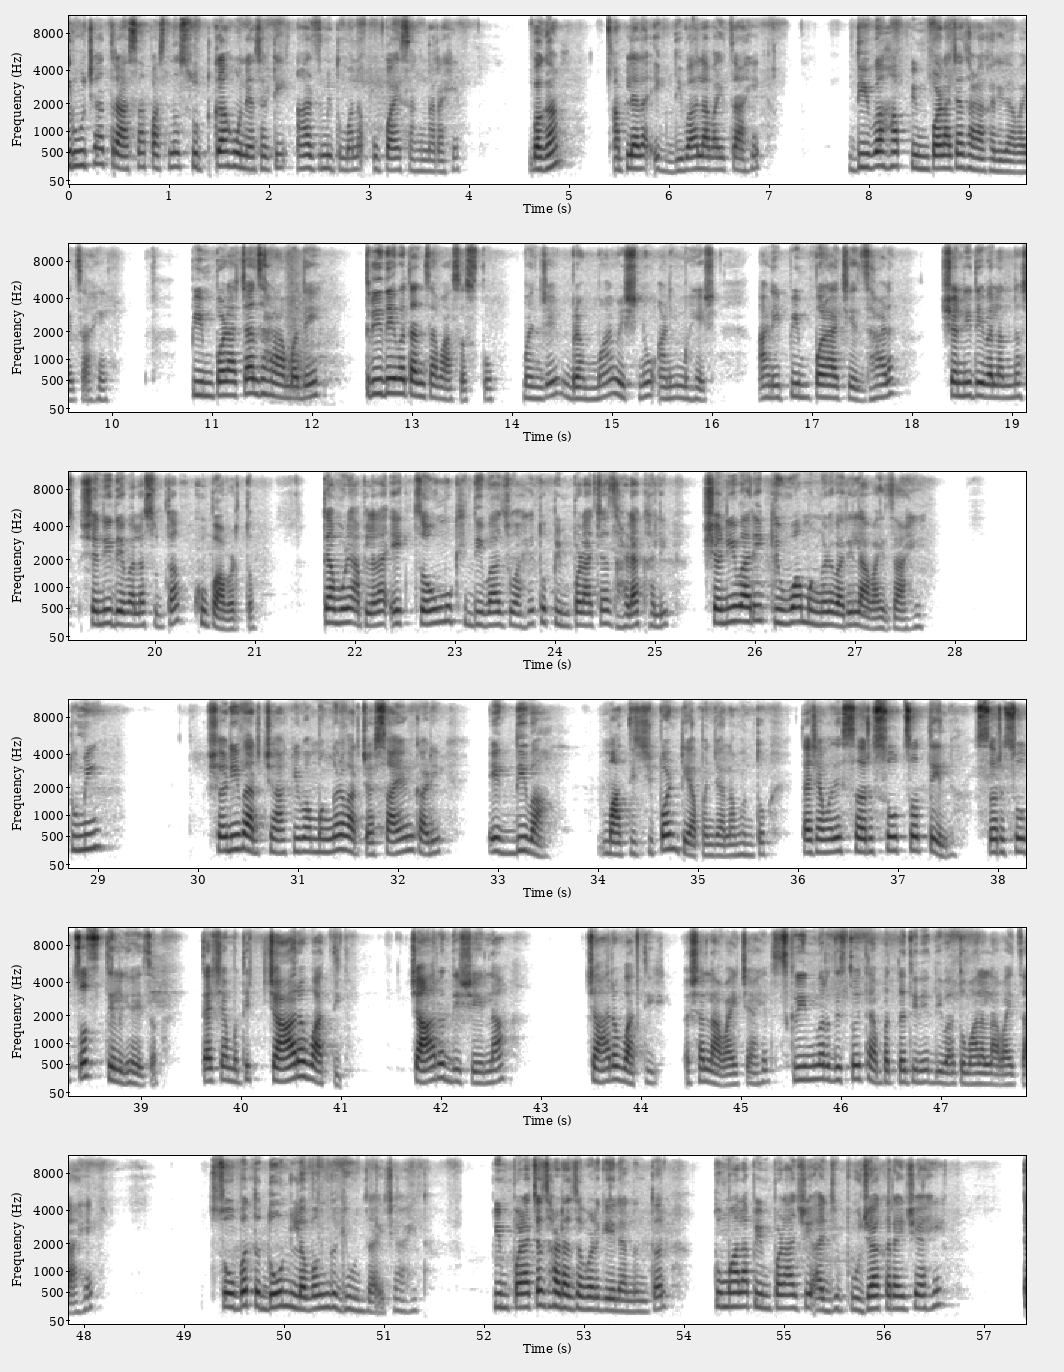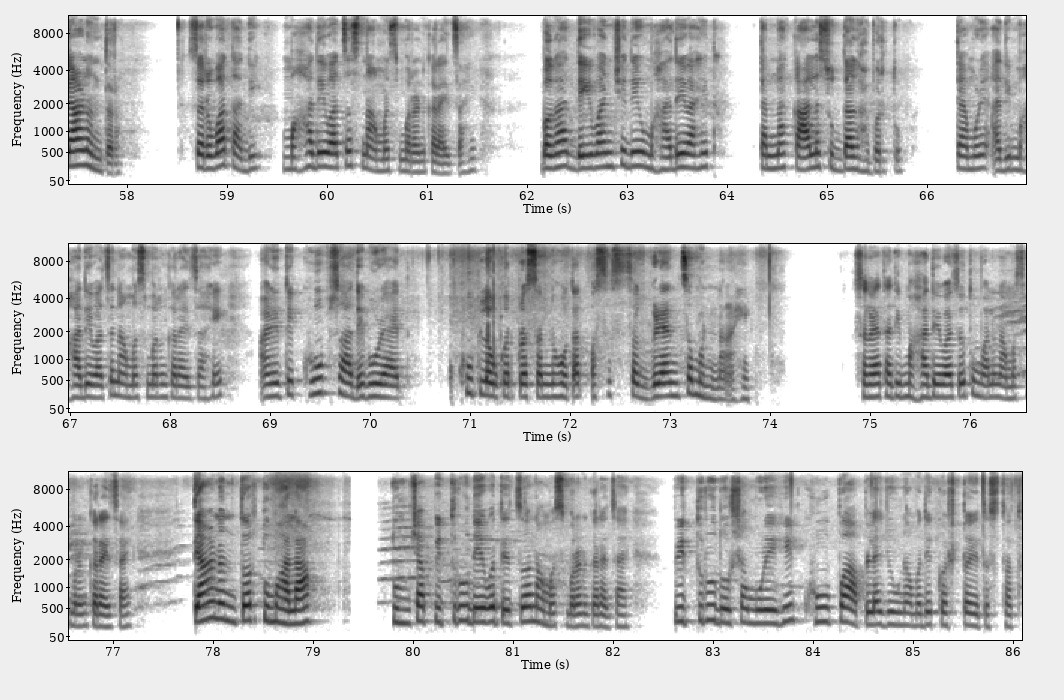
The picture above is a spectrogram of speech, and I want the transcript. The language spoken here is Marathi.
शत्रूच्या त्रासापासून सुटका होण्यासाठी आज मी तुम्हाला उपाय सांगणार आहे. बघा आपल्याला एक दिवा लावायचा आहे. दिवा हा पिंपळाच्या झाडाखाली लावायचा आहे. पिंपळाच्या झाडामध्ये त्रिदेवतांचा वास असतो म्हणजे ब्रह्मा विष्णू आणि महेश. आणि पिंपळाचे झाड शनिदेवालांना शनिदेवाला सुद्धा खूप आवडतं. त्यामुळे आपल्याला एक चौमुखी दिवा जो आहे तो पिंपळाच्या झाडाखाली शनिवारी किंवा मंगळवारी लावायचा आहे. तुम्ही शनिवारच्या किंवा मंगळवारच्या सायंकाळी एक दिवा मातीची पणती आपण ज्याला म्हणतो त्याच्यामध्ये सरसोचं तेल सरसोचंच तेल घ्यायचं. त्याच्यामध्ये चार वाती चार दिशेला चार वाती अशा लावायच्या आहेत. स्क्रीनवर दिसतोय त्या पद्धतीने दिवा तुम्हाला लावायचा आहे. सोबत दोन लवंग घेऊन जायचे आहेत. पिंपळाच्या झाडाजवळ गेल्यानंतर तुम्हाला पिंपळाची आजी पूजा करायची आहे. त्यानंतर सर्वात आधी महादेवाचंच नामस्मरण करायचं आहे. बघा देवांचे देव महादेव आहेत त्यांना कालसुद्धा घाबरतो. त्यामुळे आधी महादेवाचं नामस्मरण करायचं आहे आणि ते खूप साधे भोळे आहेत खूप लवकर प्रसन्न होतात असं सगळ्यांचं म्हणणं आहे. सगळ्यात आधी महादेवाचं तुम्हाला नामस्मरण करायचं आहे. त्यानंतर तुम्हाला तुमच्या पितृदेवतेचं नामस्मरण करायचं आहे. पितृदोषामुळेही खूप आपल्या जीवनामध्ये कष्ट येत असतात.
